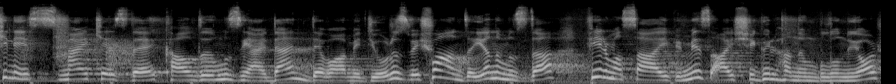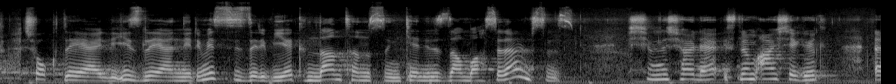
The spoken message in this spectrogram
Kilis merkezde kaldığımız yerden devam ediyoruz ve şu anda yanımızda firma sahibimiz Ayşegül Hanım bulunuyor. Çok değerli izleyenlerimiz sizleri bir yakından tanısın. Kendinizden bahseder misiniz? Şimdi şöyle, ismim Ayşegül. Ee,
